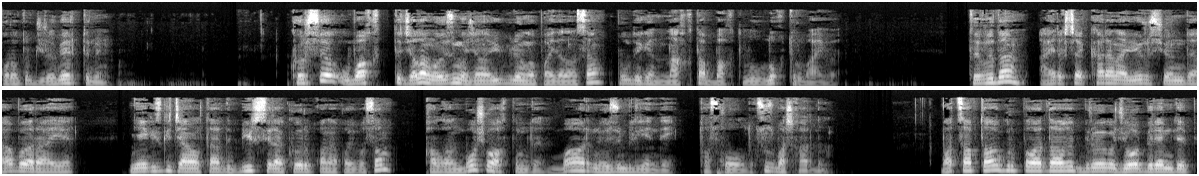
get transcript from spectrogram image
коротуп жүрө бериптирмин. Көрсө убакытты жалаң өзүңө жана үй бүлөңө пайдалансаң бул деген накта бактылуулук турбайбы. Твдан айрыкча коронавирус жөнүндө аба ырайы негизги жаңылыктарды бир сыйра көрүп гана койбосом калган бош убактымды баарын өзүм билгендей тоскоолдуксуз башкардым whatsappтагы группалардагы бирөөгө жооп берем деп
